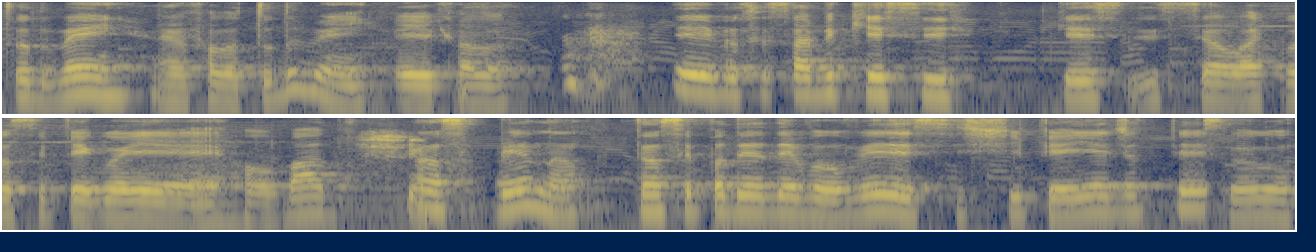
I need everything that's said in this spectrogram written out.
tudo bem? Aí ela falou: Tudo bem. Aí ele falou: Ei, você sabe que esse, que esse celular que você pegou aí é roubado? Não, sabia não. Então você poderia devolver esse chip aí é de outra pessoa.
